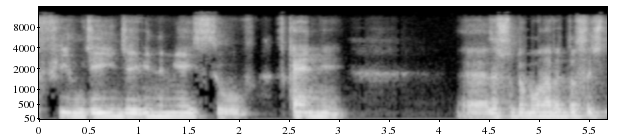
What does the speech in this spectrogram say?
film gdzie indziej, w innym miejscu, w Kenii. Zresztą to było nawet dosyć,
